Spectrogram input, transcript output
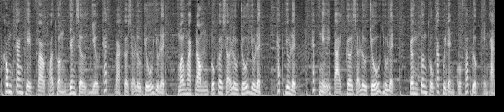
không can thiệp vào thỏa thuận dân sự giữa khách và cơ sở lưu trú du lịch. Mọi hoạt động của cơ sở lưu trú du lịch, khách du lịch, khách nghỉ tại cơ sở lưu trú du lịch cần tuân thủ các quy định của pháp luật hiện hành.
